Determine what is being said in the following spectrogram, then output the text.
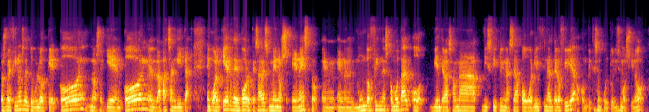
los vecinos de tu bloque, con no sé quién, con la pachanguita, en cualquier deporte, ¿sabes? Menos en esto, en, el mundo fitness como tal, o bien te vas a una disciplina, sea powerlifting, alterofilia, o compites en culturismo, si no,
